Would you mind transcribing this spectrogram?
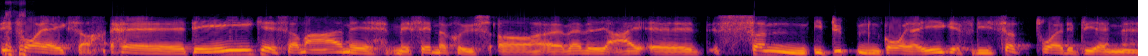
det tror jeg ikke så. Uh, det er ikke så meget med, med centerkryds og uh, hvad ved jeg. Uh, sådan i dybden går jeg ikke, fordi så tror jeg, det bliver en, uh,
